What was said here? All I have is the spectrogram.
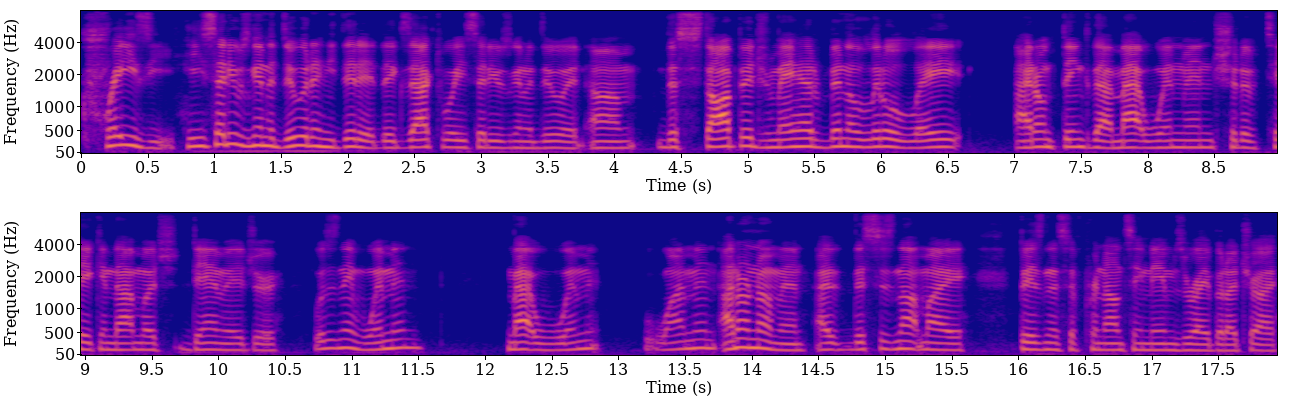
Crazy. He said he was gonna do it, and he did it the exact way he said he was gonna do it. Um, the stoppage may have been a little late. I don't think that Matt Winman should have taken that much damage, or what's his name? Women? Matt Women? Wiman? I don't know, man. I this is not my business of pronouncing names right, but I try.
